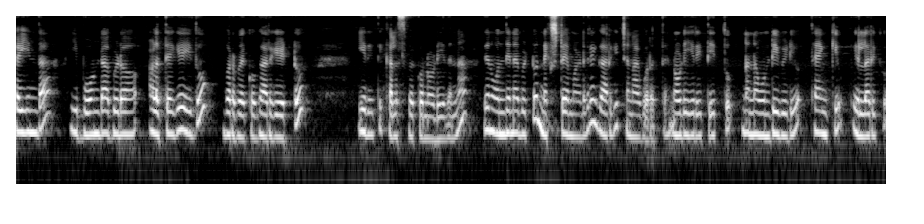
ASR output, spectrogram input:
ಕೈಯಿಂದ ಈ ಬೋಂಡ ಬಿಡೋ ಅಳತೆಗೆ ಇದು ಬರಬೇಕು, ಗಾರ್ಗೆ ಇಟ್ಟು ಈ ರೀತಿ ಕಲಿಸ್ಬೇಕು ನೋಡಿ ಇದನ್ನು. ಇದನ್ನು ಒಂದಿನ ಬಿಟ್ಟು ನೆಕ್ಸ್ಟ್ ಡೇ ಮಾಡಿದರೆ ಗಾರ್ಗಿ ಚೆನ್ನಾಗಿ ಬರುತ್ತೆ. ನೋಡಿ ಈ ರೀತಿ ಇತ್ತು ನನ್ನ ಉಂಡಿ ವಿಡಿಯೋ ಥ್ಯಾಂಕ್ ಯು ಎಲ್ಲರಿಗೂ.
